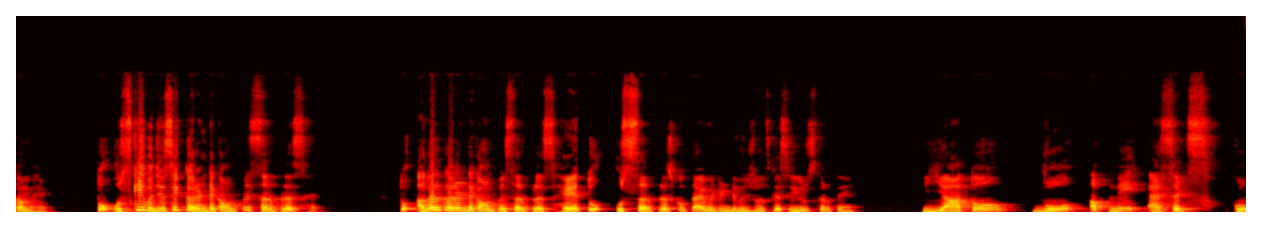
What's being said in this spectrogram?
कम है तो उसकी वजह से करंट अकाउंट में सरप्लस है। तो अगर करंट अकाउंट में सरप्लस है तो उस सरप्लस को प्राइवेट इंडिविजुअल्स कैसे यूज़ करते हैं? या तो वो अपने एसेट्स को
